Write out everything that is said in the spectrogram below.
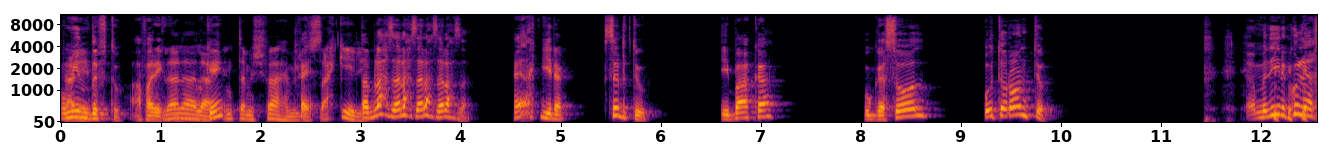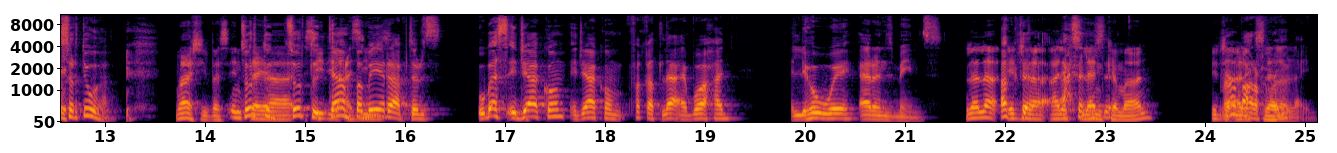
ومين ضفته على فريقكم. لا لا لا. أوكي؟ أنت مش فاهم بس احكي لي. طب لحظة لحظة لحظة لحظة. أحكي لك. خسرتوا إيباكا وجاسول وتورونتو. المدينة كلها خسرتوها. ماشي بس انت صرتوا يا صرتوا تامبا بي رابترز وبس اجاكم إجاكم فقط لاعب واحد اللي هو ارن بينز لا لا اجى اليكس لين كمان. اجى ما بعرف هذا اللعيب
